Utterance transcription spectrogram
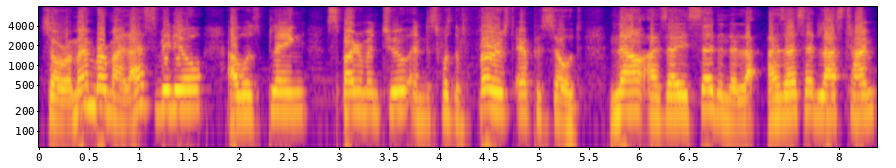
so remember my last video, I was playing Spider-Man 2 and this was the first episode. Now, as I said in the as I said last time,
